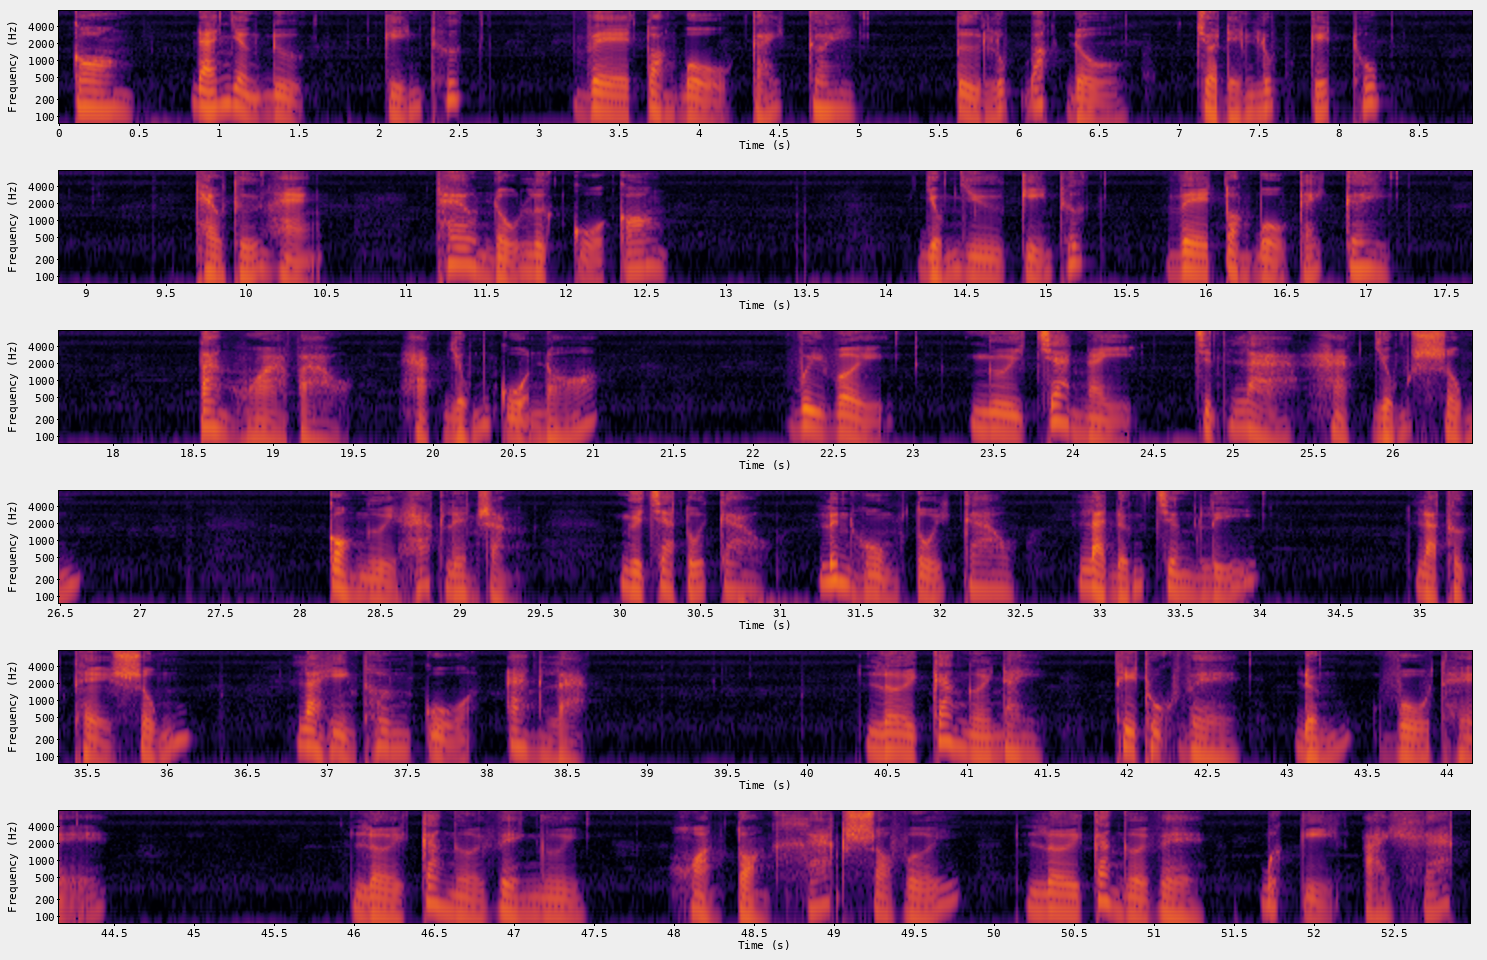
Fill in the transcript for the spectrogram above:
con đã nhận được kiến thức về toàn bộ cái cây từ lúc bắt đầu cho đến lúc kết thúc. Theo thứ hạng, theo nỗ lực của con, giống như kiến thức về toàn bộ cái cây, tan hòa vào hạt giống của nó. Vì vậy, người cha này chính là hạt giống sống. Con người hát lên rằng, người cha tối cao, linh hồn tối cao là đấng chân lý, là thực thể sống là hiện thân của an lạc. Lời ca ngợi này thì thuộc về đấng vô thể. Lời ca ngợi về người hoàn toàn khác so với lời ca ngợi về bất kỳ ai khác.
